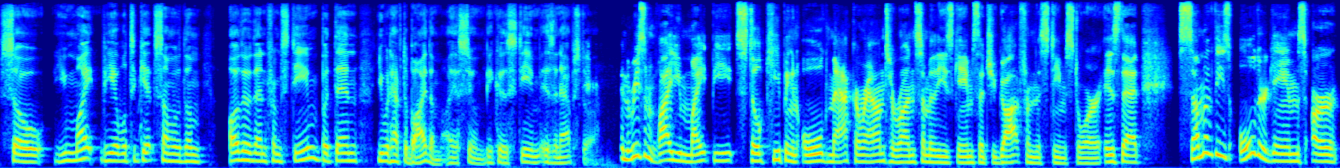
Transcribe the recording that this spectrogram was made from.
So you might be able to get some of them other than from Steam, but then you would have to buy them, I assume, because Steam is an app store. And the reason why you might be still keeping an old Mac around to run some of these games that you got from the Steam store is that some of these older games are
